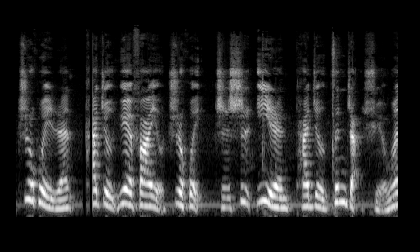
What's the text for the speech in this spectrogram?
智慧人，他就越发有智慧；只是艺人，他就增长学问。”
